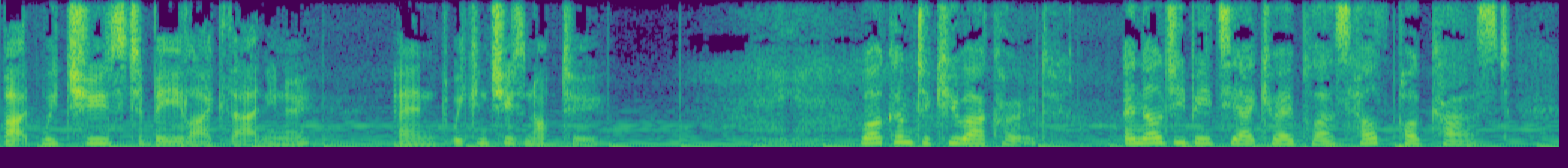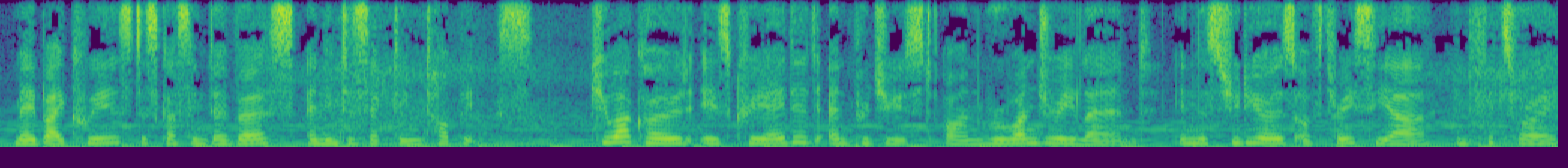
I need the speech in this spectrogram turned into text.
But we choose to be like that, you know, and we can choose not to. Welcome to QR Code, an LGBTIQA health podcast made by queers discussing diverse and intersecting topics. QR Code is created and produced on Wurundjeri land in the studios of 3CR in Fitzroy,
